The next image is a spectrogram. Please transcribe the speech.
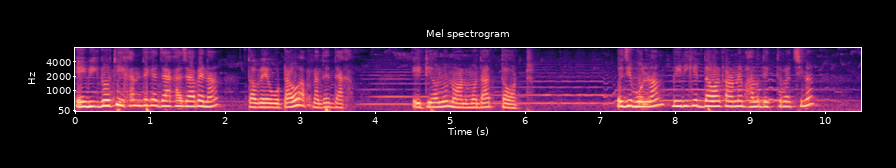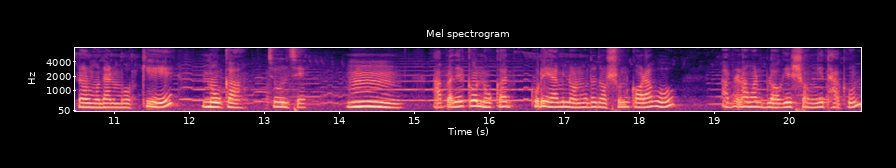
এই বিগ্রহটি এখান থেকে দেখা যাবে না, তবে ওটাও আপনাদের দেখাবো। এটি হলো নর্মদার তট। ওই যে বললাম, ব্যারিকেড দেওয়ার কারণে ভালো দেখতে পাচ্ছি না। নর্মদার মুখে নৌকা চলছে। হুম, আপনাদেরকেও নৌকা করে আমি নর্মদা দর্শন করাবো। আপনারা আমার ব্লগের সঙ্গে থাকুন।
